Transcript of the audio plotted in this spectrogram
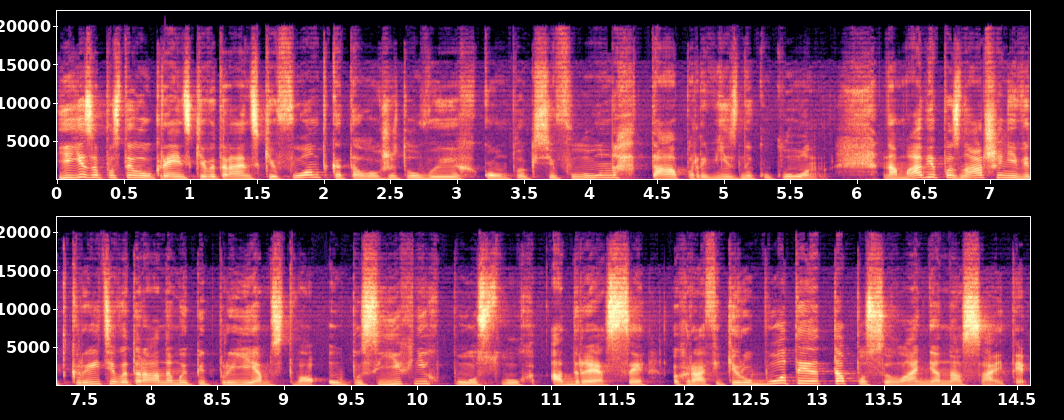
Її запустили Український ветеранський фонд, каталог житлових комплексів Лун та перевізник Уклон. На мапі позначені відкриті ветеранами підприємства, опис їхніх послуг, адреси, графіки роботи та посилання на сайти.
